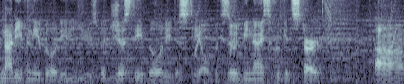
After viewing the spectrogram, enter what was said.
Not even the ability to use, but just the ability to steal. Because it would be nice if we could start um,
